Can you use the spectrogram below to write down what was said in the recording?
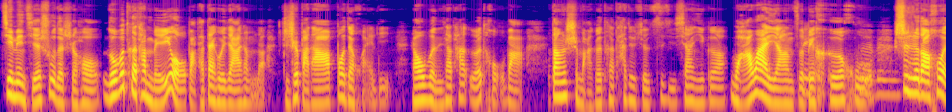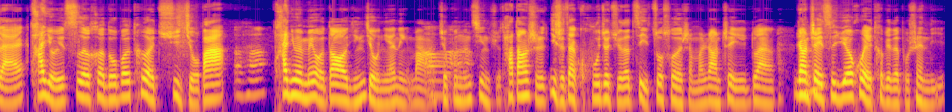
见面结束的时候，罗伯特他没有把他带回家什么的，只是把他抱在怀里，然后吻了一下他额头吧。当时马格特他就觉得自己像一个娃娃一样子被被呵护，甚至到后来，他有一次和罗伯特去酒吧，他因为没有到饮酒年龄嘛，就不啊能进去。他当时一直在哭，就觉得自己做错了什么，让这一段让这一次约会特别的不顺利。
